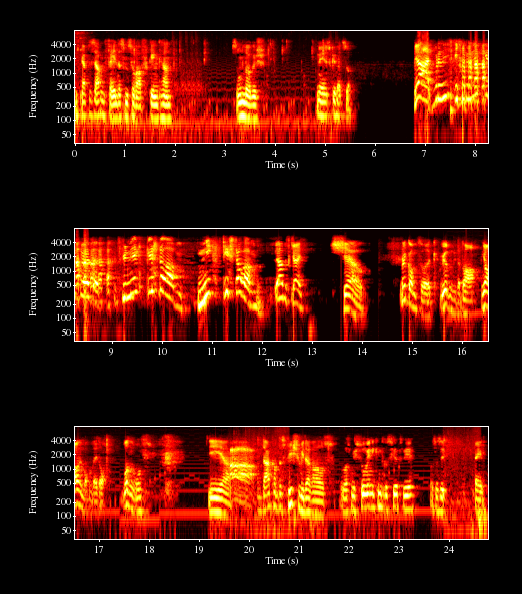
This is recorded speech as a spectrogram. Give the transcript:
Ich glaube, das ist auch ein Fail, dass man so raufgehen kann. Ist unlogisch. Nee, das gehört so. Ja, ich wurde nicht, ich bin nicht getötet. Ich bin nicht gestorben. Nicht gestorben. Ja, bis gleich. Shell. Willkommen zurück. Wir sind wieder da. Ja, wir machen weiter. Was ist uns? Ja. Ah! Und da kommt das Fisch schon wieder raus. Was mich so wenig interessiert wie. Was weiß ich. Fail.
